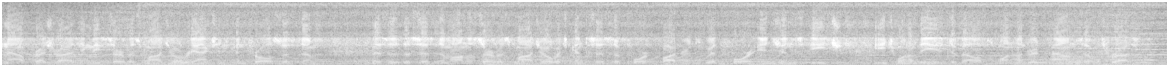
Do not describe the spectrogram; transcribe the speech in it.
now pressurizing the service module reaction control system. This is the system on the service module which consists of four quadrants with four engines each. Each one of these develops 100 pounds of thrust.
